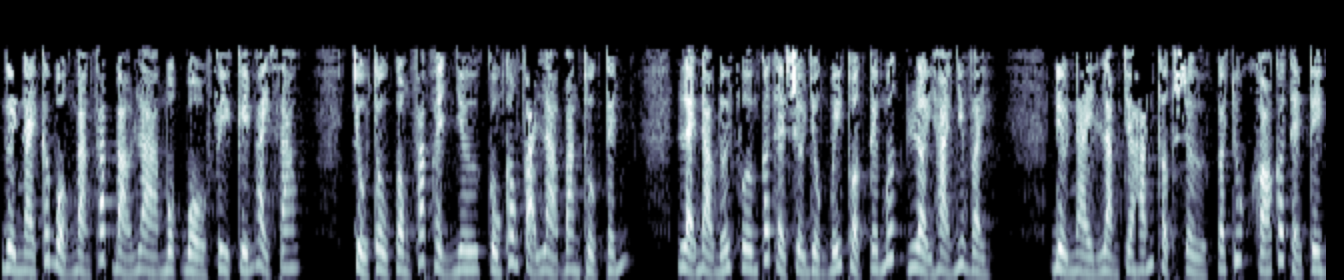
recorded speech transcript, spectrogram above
người này có bộn mạng pháp bảo là một bộ phi kiếm hay sao? Chủ tù công pháp hình như cũng không phải là băng thuộc tính. Lẽ nào đối phương có thể sử dụng bí thuật tới mức lợi hại như vậy? Điều này làm cho hắn thật sự có chút khó có thể tin.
